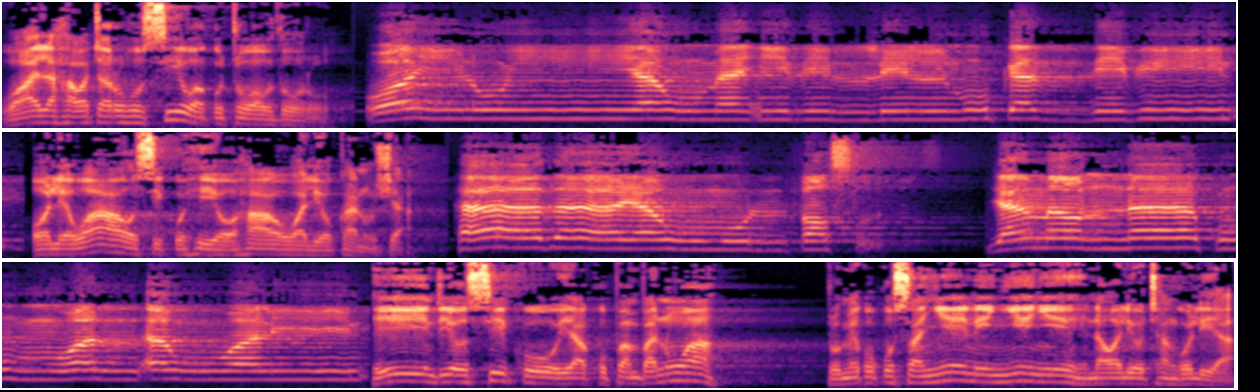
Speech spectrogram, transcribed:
wala hawataruhusiwa kutoa udhuru ويل يومئذ mukadhibin Ole wao siku hiyo hao waliokanusha. Hadha yawmul fasl Jama'nakum wal awwalin. Hii ndiyo siku ya kupambanua. Tumekukusanyeni nyinyi na waliotangulia.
